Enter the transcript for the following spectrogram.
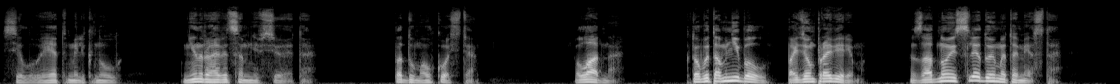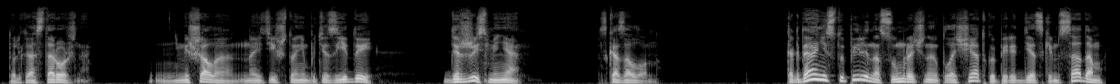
силуэт мелькнул. Не нравится мне все это», — подумал Костя. «Ладно. Кто бы там ни был, пойдем проверим. Заодно исследуем это место. Только осторожно. Не мешало найти что-нибудь из еды. Держись меня», — сказал он. Когда они ступили на сумрачную площадку перед детским садом,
